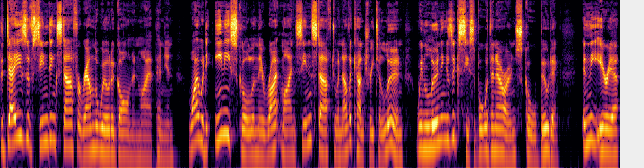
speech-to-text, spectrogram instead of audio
The days of sending staff around the world are gone, in my opinion. Why would any school in their right mind send staff to another country to learn when learning is accessible within our own school building, in the area,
